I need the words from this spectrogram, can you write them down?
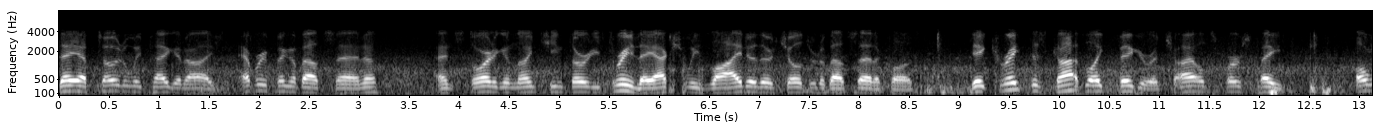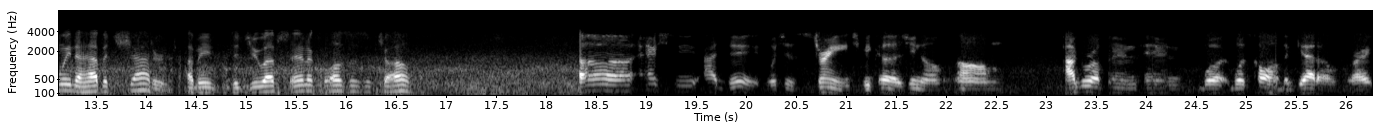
they have totally paganized everything about Santa. And starting in 1933, they actually lie to their children about Santa Claus. They create this godlike figure, a child's first faith, only to have it shattered. I mean, did you have Santa Claus as a child? Uh, actually, I did, which is strange because you know, um, I grew up in in what what's called the ghetto, right?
